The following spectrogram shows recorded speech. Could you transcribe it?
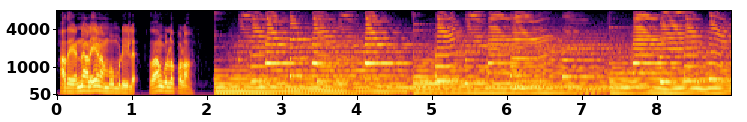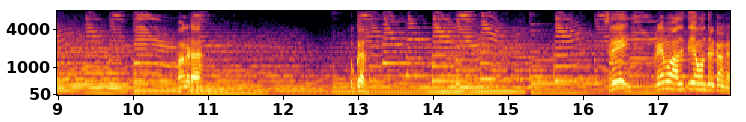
அதை என்னாலேயே நம்ப முடியல. வாங்க உள்ள வாங்கடா. உட்கார் ஸ்ரீ பிரேமும் ஆதித்யா வந்திருக்காங்க.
